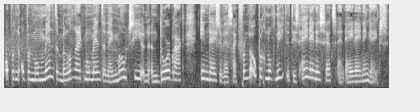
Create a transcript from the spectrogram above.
op, een, op een moment, een belangrijk moment, een emotie, een, een doorbraak in deze wedstrijd. Voorlopig nog niet. Het is 1-1 in sets en 1-1 in games.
